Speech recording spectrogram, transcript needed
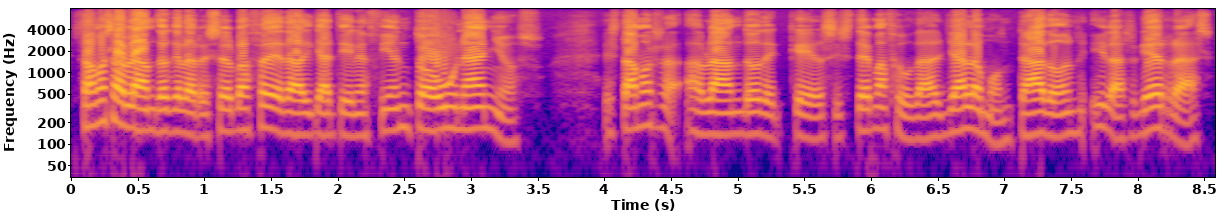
Estamos hablando que la Reserva Federal ya tiene 101 años. Estamos hablando de que el sistema feudal ya lo montaron y las guerras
